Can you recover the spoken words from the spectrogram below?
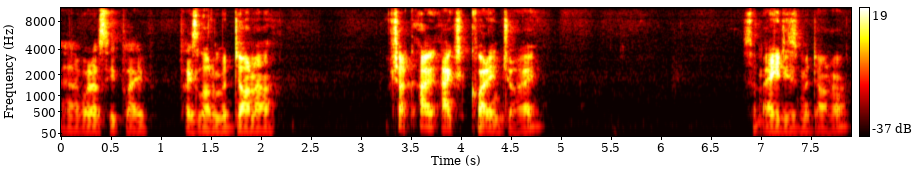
Uh, what else he play? Plays a lot of Madonna, which I, I actually quite enjoy. Some '80s Madonna.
